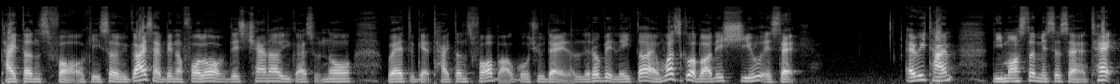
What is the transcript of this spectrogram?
Titan's Fall okay so if you guys have been a follower of this channel you guys would know where to get Titan's Fall but I'll go through that a little bit later. And what's good about this shield is that every time the monster misses an attack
